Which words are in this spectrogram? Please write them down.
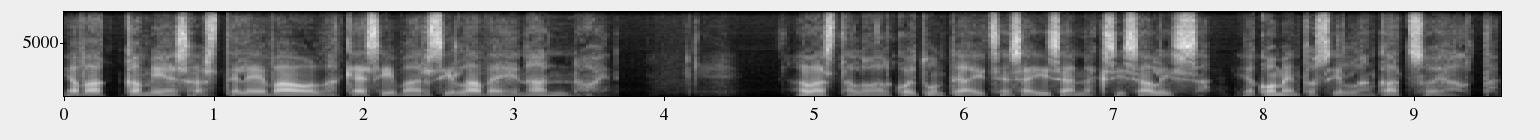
ja vakkamies astelee vaolla käsivarsi lavein annoin. Alastalo alkoi tuntea itsensä isännäksi salissa ja komentosillan katsojalta.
